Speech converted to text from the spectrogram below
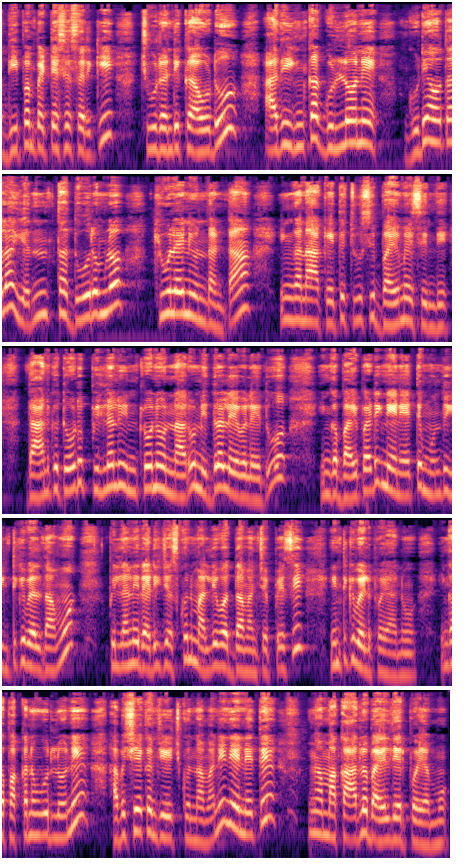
దీపం పెట్టేసేసరికి చూడండి క్రౌడు అది ఇంకా గుళ్ళోనే గుడి అవతల ఎంత దూరంలో క్యూ లైన్ ఉందంట. ఇంకా నాకైతే చూసి భయం వేసింది దానికి తోడు పిల్లలు ఇంట్లోనే ఉన్నారు నిద్ర లేవలేదు. ఇంకా భయపడి నేనైతే ముందు ఇంటికి వెళ్దాము పిల్లల్ని రెడీ చేసుకుని మళ్ళీ వద్దామని చెప్పేసి ఇంటికి వెళ్ళిపోయాను. ఇంకా పక్కన ఊర్లోనే అభిషేకం చేయించుకుందామని నేనైతే మా కారులో బయలుదేరిపోయాము.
